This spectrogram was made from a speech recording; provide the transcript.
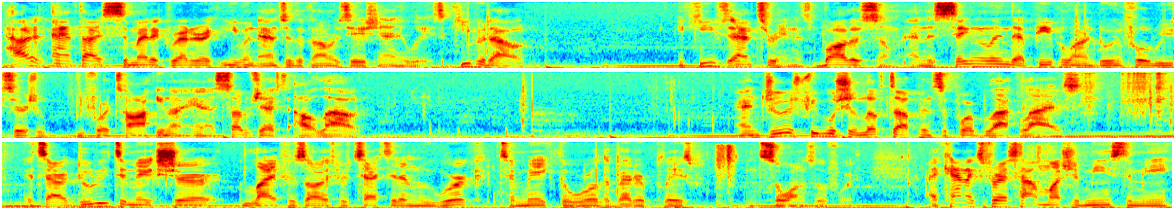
How did anti Semitic rhetoric even enter the conversation, anyways? Keep it out. It keeps entering, it's bothersome, and is signaling that people aren't doing full research before talking on a subject out loud. And Jewish people should lift up and support black lives. It's our duty to make sure life is always protected and we work to make the world a better place, and so on and so forth. I can't express how much it means to me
